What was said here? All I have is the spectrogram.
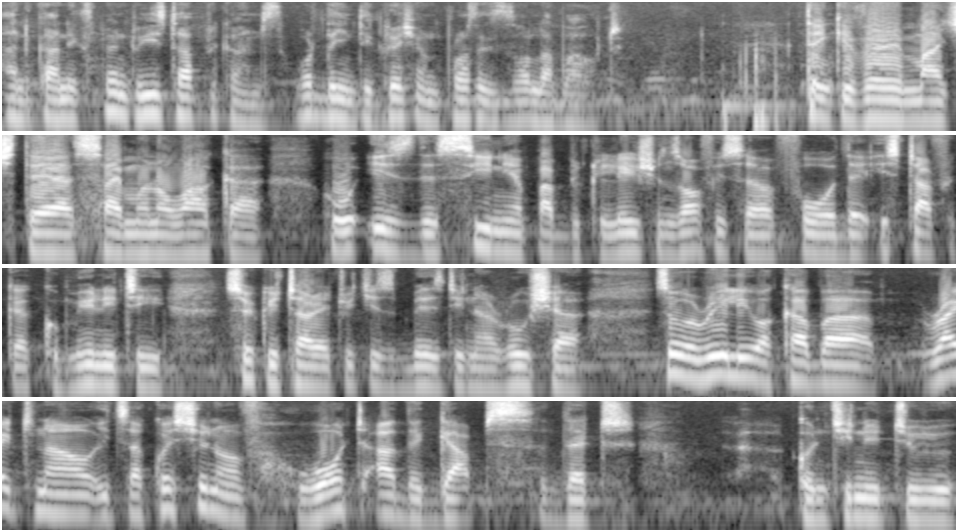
and can explain to East Africans what the integration process is all about. Thank you very much there, Simon Owaka, who is the Senior Public Relations Officer for the East Africa Community Secretariat, which is based in Arusha. So really, Wakaba, right now it's a question of what are the gaps that continue to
